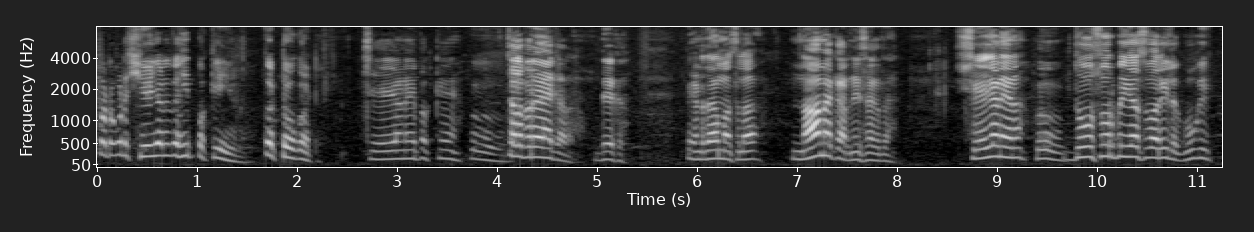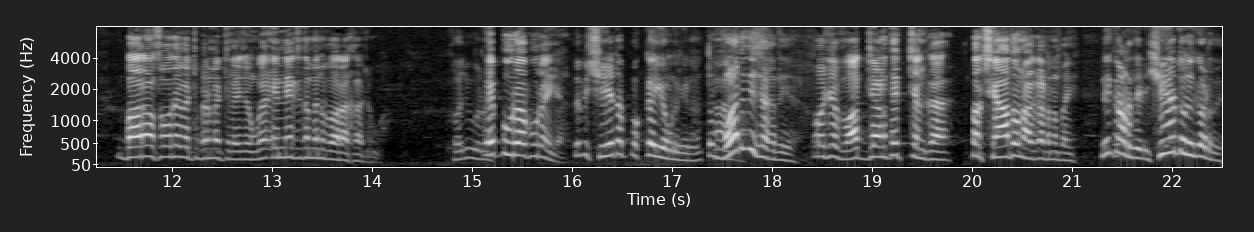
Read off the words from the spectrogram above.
ਘੱਟੋ ਘੱਟ 6 ਜਣੇ ਤਾਂ ਅਸੀਂ ਪੱਕੇ ਹੀ ਆ ਘੱਟੋ ਘੱਟ। 6 ਜਣੇ ਪੱਕੇ ਆ। ਹਾਂ। ਚੱਲ ਫਿਰ ਐਂ ਕਰ ਦੇਖ ਪਿੰਡ ਦਾ ਮਸਲਾ ਨਾ ਮੈਂ ਕਰ ਨਹੀਂ ਸਕਦਾ। 6 ਜਣੇ ਆ ਨਾ ਹਾਂ। 200 ਰੁਪਈਆ ਸਵਾਰੀ ਲੱਗੂਗੀ 1200 ਦੇ ਵਿੱਚ ਫਿਰ ਮੈਂ ਚਲੇ ਜਾਊਂਗਾ ਇੰਨੇ 'ਚ ਤਾਂ ਮੈਨੂੰ ਵਾਰਾ ਖਾ ਜਾਊਗਾ। ਇਹ ਪੂਰਾ ਪੂਰਾ ਹੀ ਆ। ਤੇ ਵੀ 6 ਤਾਂ ਪੱਕਾ ਹੀ ਆਉਣਗੇ ਨਾ ਤਾਂ ਵੱਧ ਵੀ ਸਕਦੇ ਆ। ਉਹ ਜੇ ਵੱਧ ਜਾਣ ਤੇ ਚੰਗਾ ਪਰ ਛਿਆਂ ਤੋਂ ਨਾ ਘਟਣ ਬਾਈ। ਨਹੀਂ ਕੱਢ ਦੇਣੀ 6 ਤੋਂ ਨਹੀਂ ਕੱਢਦੇ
